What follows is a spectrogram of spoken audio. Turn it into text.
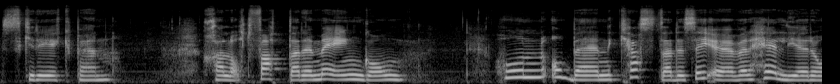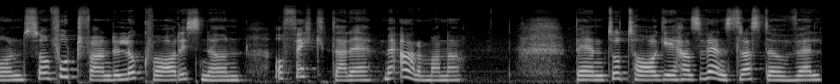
skrek Ben. Charlotte fattade med en gång. Hon och Ben kastade sig över Helgerån som fortfarande låg kvar i snön och fäktade med armarna. Ben tog tag i hans vänstra stövel,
